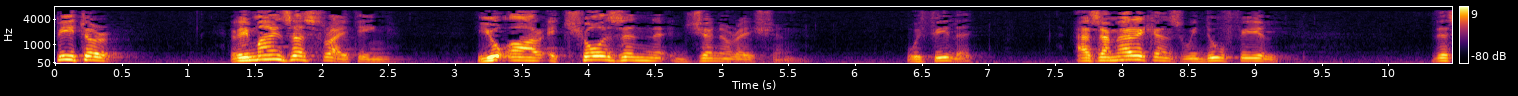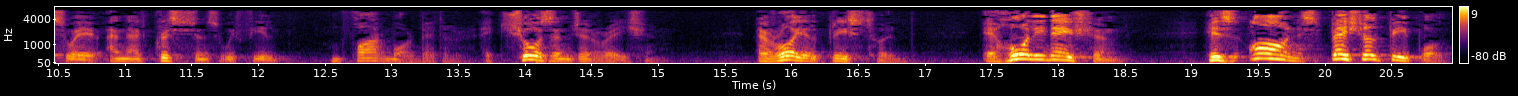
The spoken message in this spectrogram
Peter reminds us writing, you are a chosen generation. We feel it. As Americans, we do feel this way, and as Christians, we feel far more better. A chosen generation, a royal priesthood, a holy nation, his own special people,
